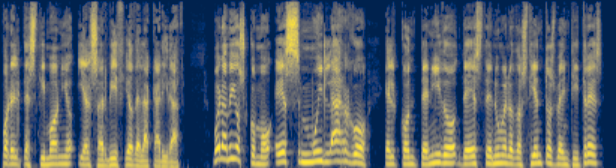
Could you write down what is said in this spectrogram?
por el testimonio y el servicio de la caridad. Bueno amigos, como es muy largo el contenido de este número 223,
